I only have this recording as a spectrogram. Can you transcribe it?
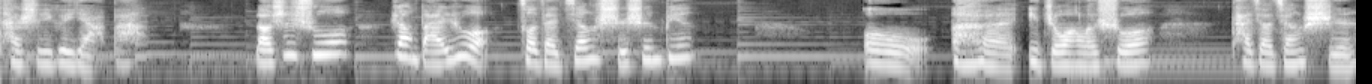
他是一个哑巴。老师说让白若坐在姜石身边。哦，一直忘了说，他叫姜石。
